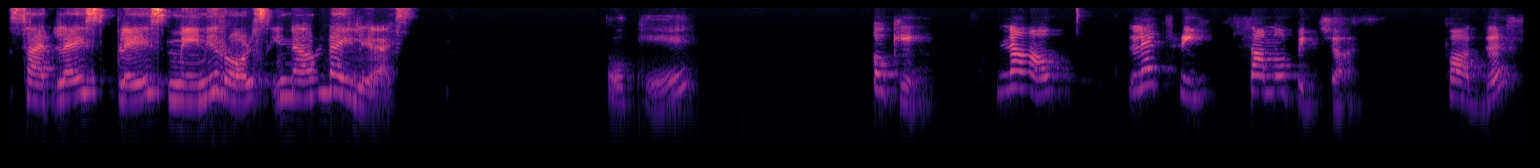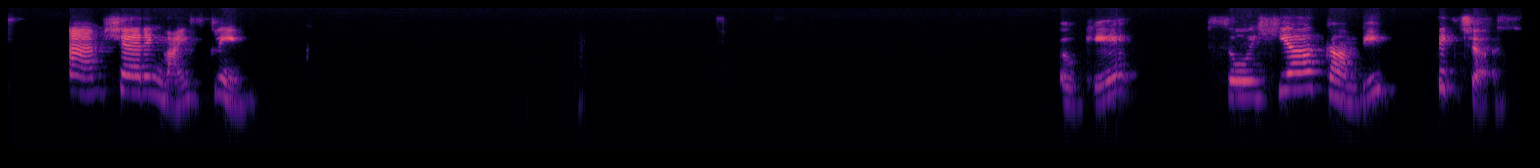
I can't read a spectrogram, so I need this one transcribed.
satellites plays many roles in our daily life. Okay. Okay. Now, let's see some more pictures. For this, I'm sharing my screen. Okay. So here come the pictures.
